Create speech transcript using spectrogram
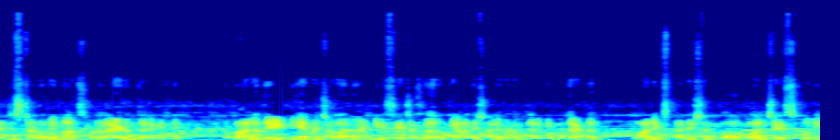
రిజిస్టర్లో రిమార్క్స్ కూడా రాయడం జరిగింది. వాళ్ళది డిఎంహెచ్ఓ గారు అండ్ డిసిహెచ్ఎస్ గారికి ఆదేశాలు ఇవ్వడం జరిగింది. దట్ వాళ్ళ ఎక్స్ప్లెనేషన్ కాల్ చేసుకొని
